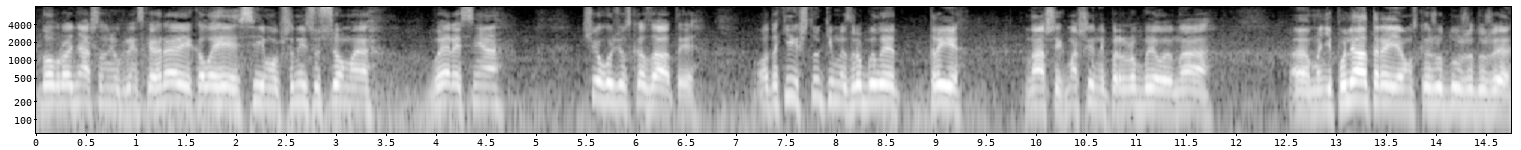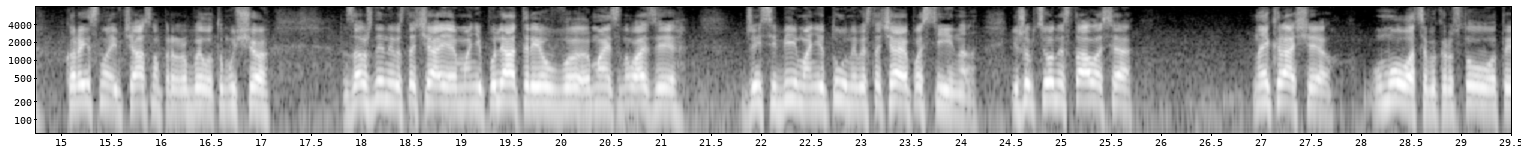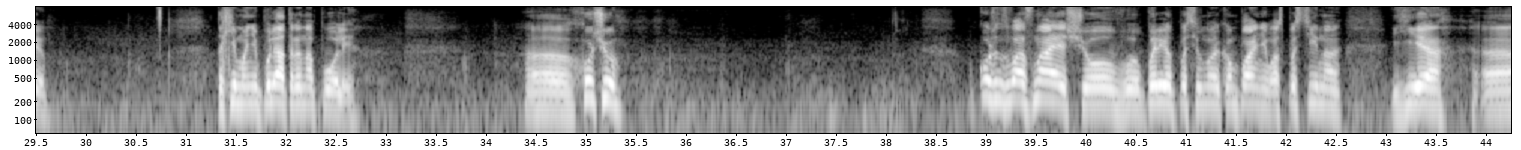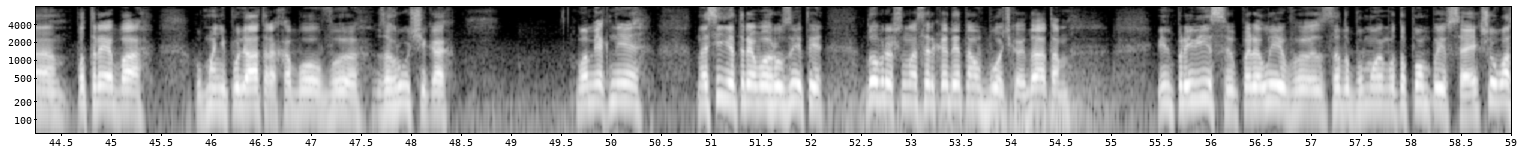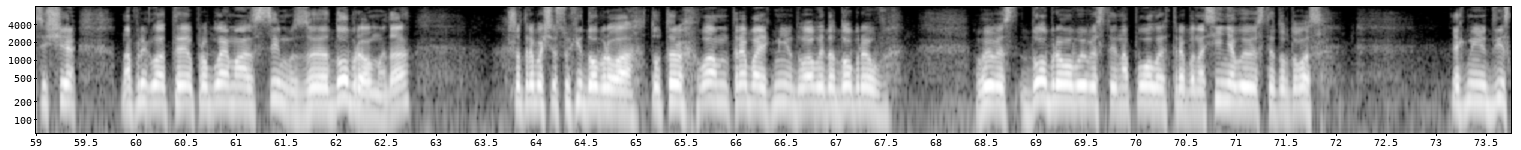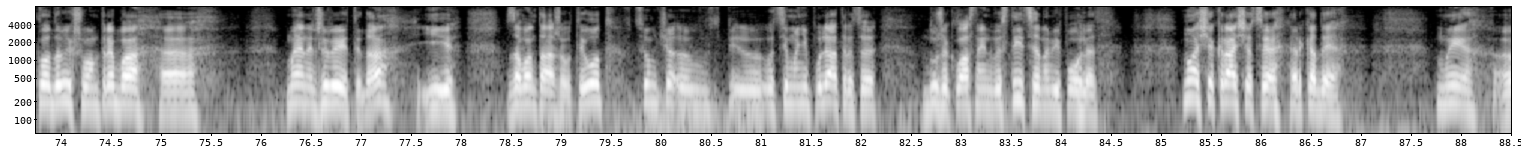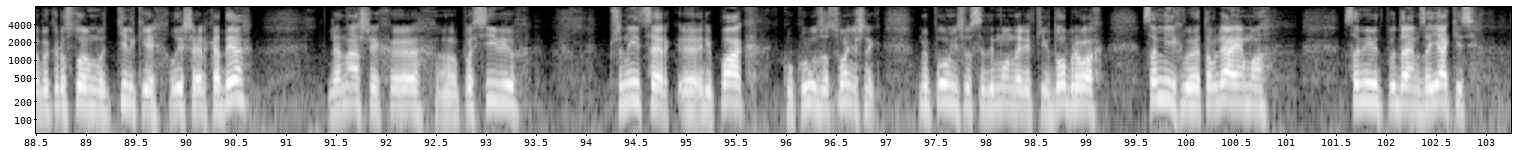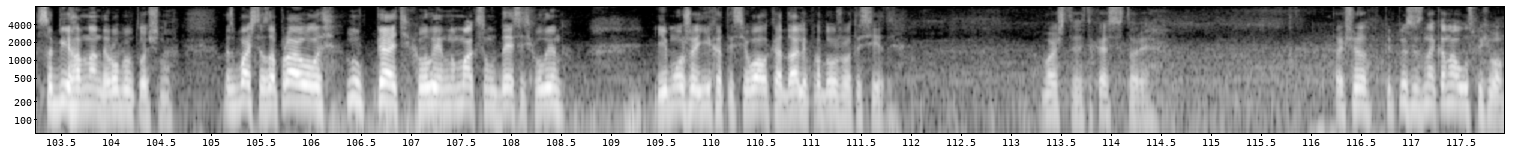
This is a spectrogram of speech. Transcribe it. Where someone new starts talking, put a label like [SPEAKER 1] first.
[SPEAKER 1] Доброго дня, шановні українські аграрії. Колеги, сіємо пшеницю 7 вересня. Що хочу сказати? Отакі штуки ми зробили три наших машини, переробили на е, маніпулятори. Я вам скажу дуже-дуже корисно і вчасно переробили, тому що завжди не вистачає маніпуляторів, мається на увазі JCB, маніту, не вистачає постійно. І щоб цього не сталося, найкраща умова це використовувати такі маніпулятори на полі. Е, хочу. Кожен з вас знає, що в період посівної кампанії у вас постійно є е, потреба в маніпуляторах або в загрузчиках. Вам як не насіння треба грузити. Добре, що у нас РКД там в бочках, да, там він привіз, перелив е, за допомогою мотопомпи і все. Якщо у вас ще, наприклад, е, проблема з цим, з добривами, да, що треба ще сухі добрива, тобто вам треба як мінімум два види добрив вивезти, добриво вивезти на поле, треба насіння вивезти. Тобто у вас як мінімум дві складових, що вам треба е, менеджерити да, і завантажувати. І от в цьому оці маніпулятори це дуже класна інвестиція, на мій погляд. Ну а ще краще це РКД. Ми е, використовуємо тільки лише РКД для наших е, посівів. Пшениця, е, ріпак, кукурудза, соняшник. Ми повністю сидимо на рідких добривах, самі їх виготовляємо, самі відповідаємо за якість, собі гамна не робимо точно. Ось бачите, заправилось ну, 5 хвилин, ну максимум 10 хвилин. І може їхати сівалка, далі продовжувати сіяти. Бачите, така історія. Так що підписуйтесь на канал, успіхів вам!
